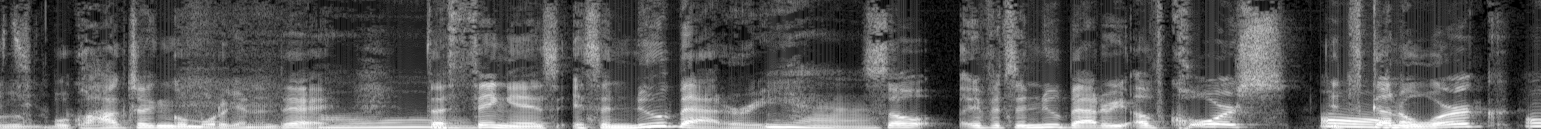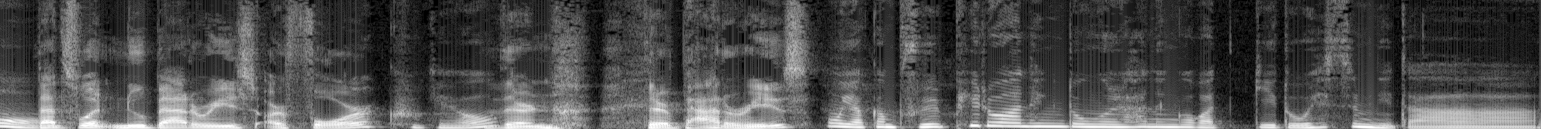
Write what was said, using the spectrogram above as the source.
뭐 과학적인 건 모르겠는데. Oh. The thing is, it's a new battery. Yeah. So if it's a new battery, of course it's Oh. gonna work. Oh. That's what new batteries are for. 그게요? They're they're batteries. 어, 약간 불필요한 행동을 하는 것 같기도 했습니다.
